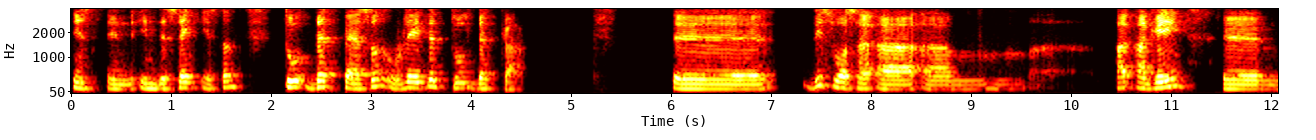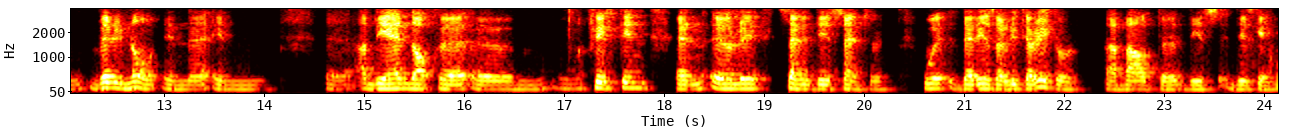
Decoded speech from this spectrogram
in, in, in the same instant to that person related to that card. Uh, this was a, a, um, a, a game um, very known in, uh, in at the end of uh, um, 15th and early 17th century. There is a literature about uh, this this game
